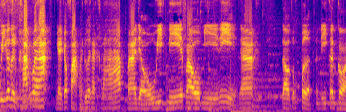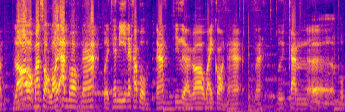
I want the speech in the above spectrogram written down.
วีก็หนึ่งครั้งนะฮะไงก็ฝากไว้ด้วยนะครับ มาเดี๋ยววีคนี้เรามีนี่นะเราต้องเปิดอันนี้กันก่อน เราเอาออกมา 200 อันพอนะฮะ เปิดแค่นี้นะครับผมนะ ที่เหลือก็ไว้ก่อนนะฮะนะดูกัน เอ่อ ผม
